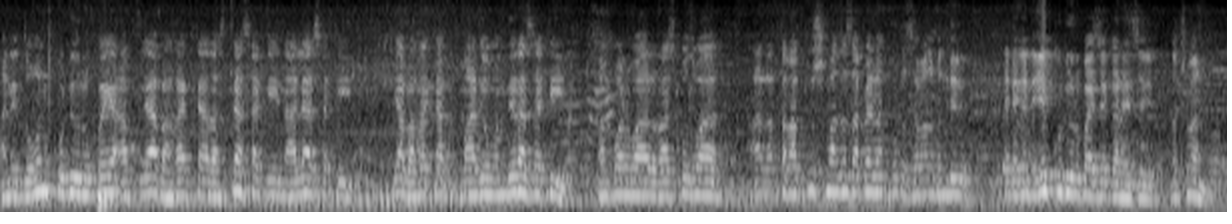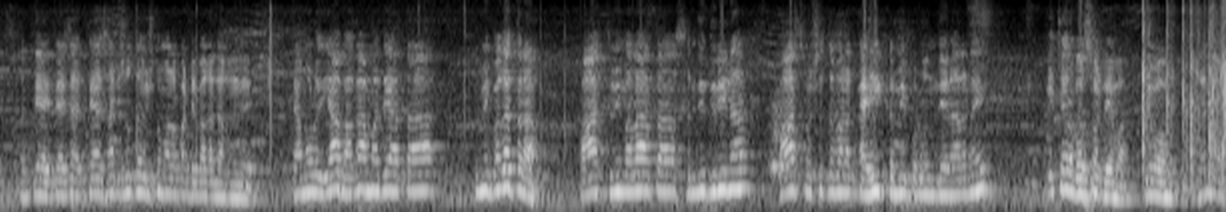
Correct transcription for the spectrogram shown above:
आणि दोन कोटी रुपये आपल्या भागातल्या रस्त्यासाठी नाल्यासाठी या भागाच्या महादेव मंदिरासाठी कंपाऊंड वाल राजपूत वाल आता राजपूत माझंच आपल्याला मोठं समाज मंदिर त्या ठिकाणी एक कोटी रुपयाचं करायचं आहे लक्ष्मण. तर त्या त्याच्या त्यासाठी सुद्धा विष्णू मला पाठीमागा लागलेलं आहे. त्यामुळे या भागामध्ये आता तुम्ही बघत राहा. पाच तुम्ही मला आता संधी दिली ना पाच वर्ष तुम्हाला काही कमी पडून देणार नाही. याच्यावर भरोसा ठेवा. ठेवा. धन्यवाद.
